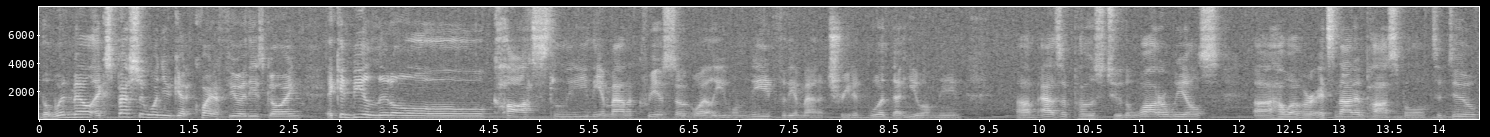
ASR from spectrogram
The windmill, especially when you get quite a few of these going, it can be a little costly, the amount of creosote oil you will need for the amount of treated wood that you will need, um, as opposed to the water wheels. Uh, however, it's not impossible to do,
